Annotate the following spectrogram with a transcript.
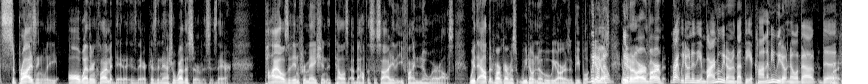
surprisingly, all weather and climate data is there because the National Weather Service is there. Piles of information that tell us about the society that you find nowhere else. Without the Department of Commerce, we don't know who we are as a people. We and don't also- know- and we we don't know our environment. Right. We don't know the environment. We don't know about the economy. We don't know about the Right.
